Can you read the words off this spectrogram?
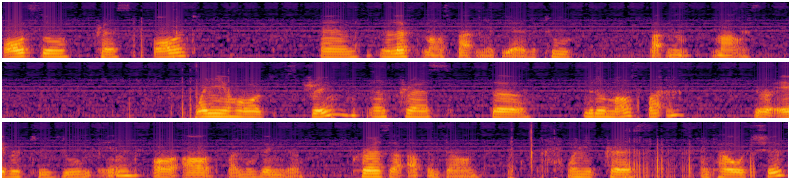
also press Alt and the left mouse button if you have a two button mouse. When you hold string and press the middle mouse button, you're able to zoom in or out by moving the cursor up and down. When you press and hold shift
